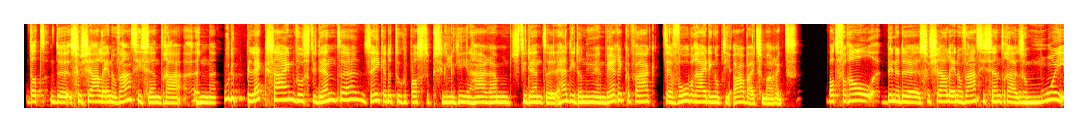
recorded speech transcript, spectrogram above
dat de sociale innovatiecentra een goede plek zijn voor studenten, zeker de toegepaste psychologie en HRM-studenten hè, die er nu in werken vaak, ter voorbereiding op die arbeidsmarkt. Wat vooral binnen de sociale innovatiecentra zo mooi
